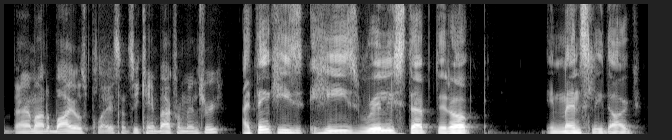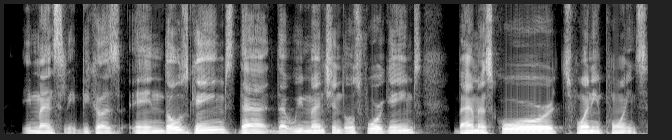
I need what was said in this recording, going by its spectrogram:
Bam Adebayo's play since he came back from injury? I think he's he's really stepped it up immensely, dog. Immensely. Because in those games that that we mentioned, those four games, Bama scored 20 points.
